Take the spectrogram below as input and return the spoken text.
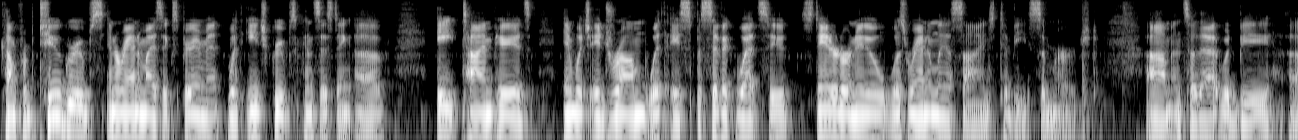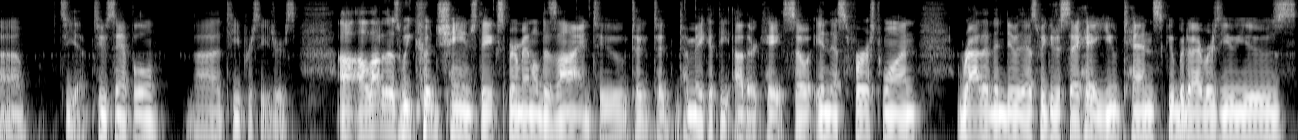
come from two groups in a randomized experiment, with each group consisting of eight time periods in which a drum with a specific wetsuit, standard or new, was randomly assigned to be submerged. Um, and so that would be, uh, so yeah, two sample uh, T procedures. Uh, a lot of those we could change the experimental design to, to, to, to make it the other case. So in this first one, rather than do this, we could just say, hey, you 10 scuba divers, you use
